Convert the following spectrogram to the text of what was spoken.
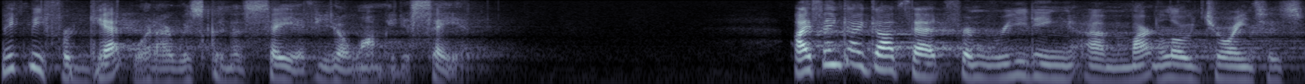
Make me forget what I was going to say if you don't want me to say it. I think I got that from reading um, Martyn Lloyd-Jones's,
